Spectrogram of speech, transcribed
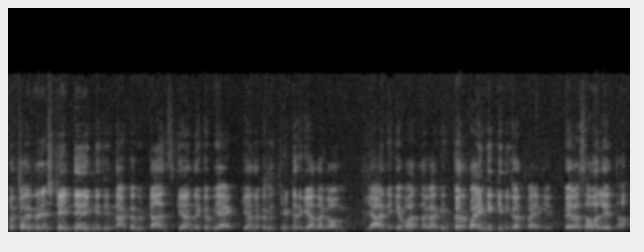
पर कभी मैंने स्टेज देखी नहीं थी ना कभी डांस किया ना कभी एक्ट किया ना कभी थिएटर किया था गाँव में। यहाँ आने के बाद लगा कि कर पाएँगे कि नहीं कर पाएँगे। पहला सवाल ये था।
